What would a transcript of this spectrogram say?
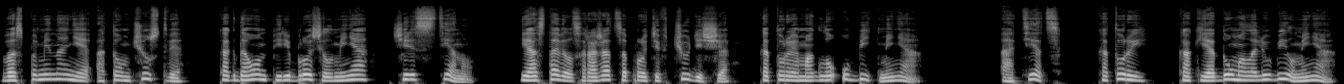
Воспоминание о том чувстве, когда он перебросил меня через стену и оставил сражаться против чудища, которое могло убить меня. Отец, который, как я думала, любил меня.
